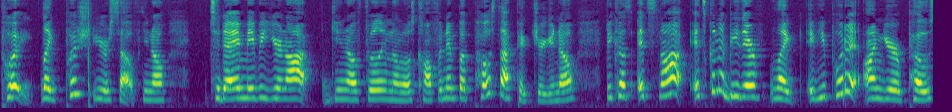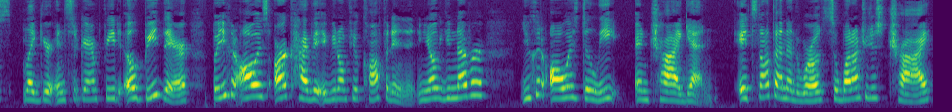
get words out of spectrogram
Put like push yourself you know? Today maybe you're not you know feeling the most confident but post that picture you know? Because it's not it's going to be there like if you put it on your post like your instagram feed it'll be there but you can always archive it if you don't feel confident you know? You never you can always delete and try again it's not the end of the world, so why don't you just try?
